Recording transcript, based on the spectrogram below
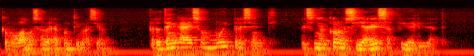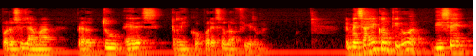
como vamos a ver a continuación. Pero tenga eso muy presente. El Señor conocía esa fidelidad. Por eso llama, pero tú eres rico, por eso lo afirma. El mensaje continúa, dice,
